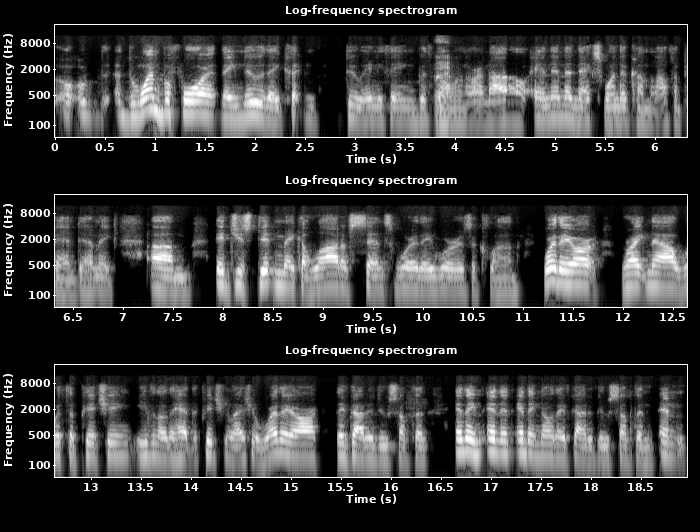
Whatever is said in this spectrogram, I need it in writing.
the one before they knew they couldn't do anything with right. Nolan Arenado, and then the next one they're coming off a pandemic. Um, it just didn't make a lot of sense where they were as a club where they are right now with the pitching, even though they had the pitching last year, where they are, they've got to do something, and they and and they know they've got to do something. And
